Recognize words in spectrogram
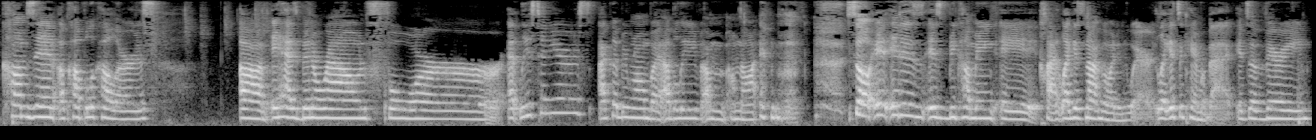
comes in a couple of colors. Um, it has been around for at least 10 years. I could be wrong, but I believe I'm, I'm not. so it, it is, is becoming a class, like it's not going anywhere. Like it's a camera bag. It's a very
